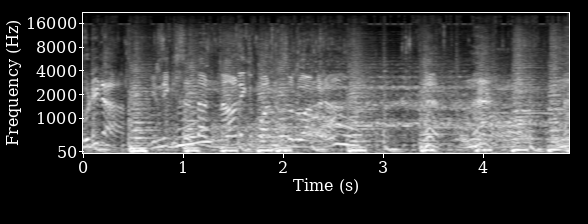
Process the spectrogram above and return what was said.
குடிடா இன்னைக்கு செத்தா நாளைக்கு பால்னு சொல்லுவாங்கடா.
